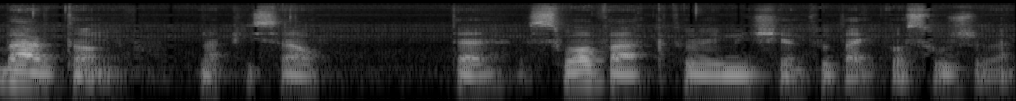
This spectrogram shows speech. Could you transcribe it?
Barton napisał te słowa, którymi się tutaj posłużyłem.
